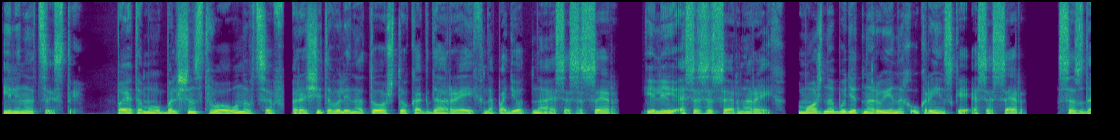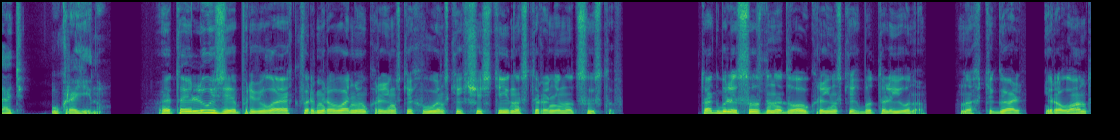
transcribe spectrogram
или нацисты. Поэтому большинство ауновцев рассчитывали на то, что когда Рейх нападет на СССР или СССР на Рейх, можно будет на руинах Украинской ССР создать Украину. Эта иллюзия привела их к формированию украинских воинских частей на стороне нацистов. Так были созданы два украинских батальона – Нахтигаль и Роланд,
